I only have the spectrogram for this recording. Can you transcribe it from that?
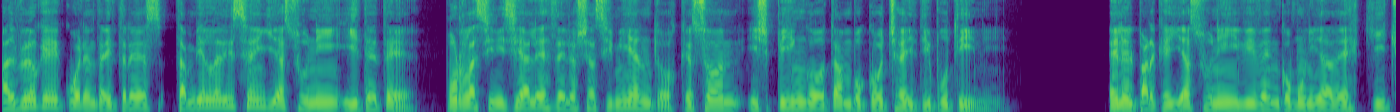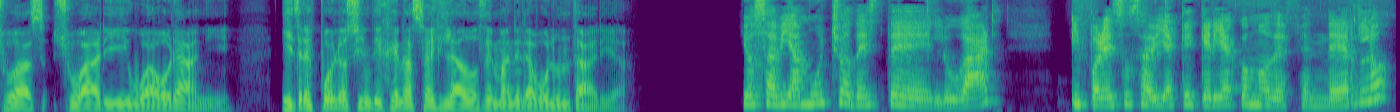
Al bloque 43 también le dicen Yasuní ITT, por las iniciales de los yacimientos que son Ispingo, Tambococha y Tiputini. En el Parque Yasuní viven comunidades quichuas, shuari y guaorani, y tres pueblos indígenas aislados de manera voluntaria. Yo sabía mucho de este lugar y por eso sabía que quería como defenderlo.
